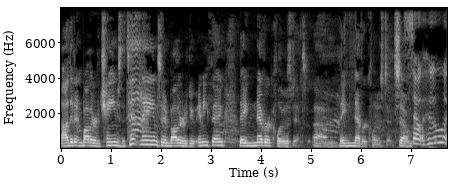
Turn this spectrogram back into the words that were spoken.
Uh, they didn't bother to change the tent names. They didn't bother to do anything. They never closed it. Um, they never closed it. So So who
